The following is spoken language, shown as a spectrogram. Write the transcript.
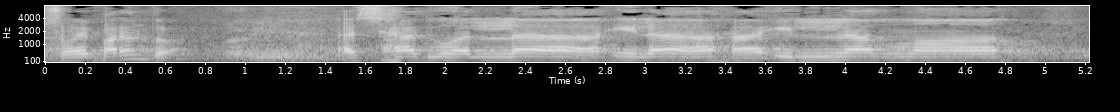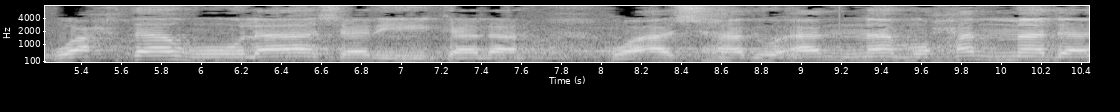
شوي برندو أشهد أن لا إله إلا الله وحده لا شريك له وأشهد أن محمدا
